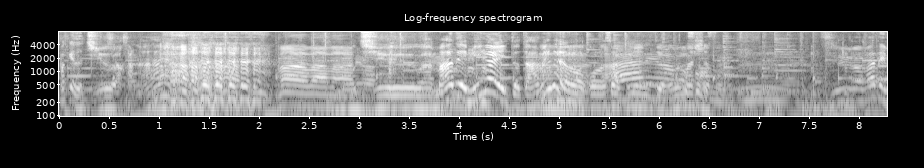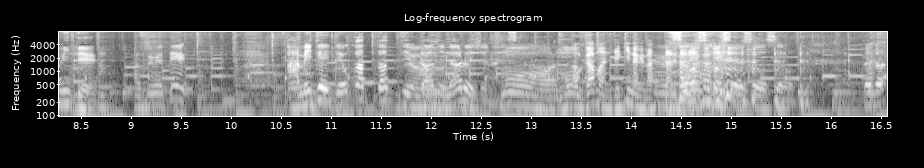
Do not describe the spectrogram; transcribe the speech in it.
ぱけど10話かな。まあまあまあ。もう10話まで見ないとダメだよこの作品って思いましたも。んあれはうん。10話まで見て初めて。あ見ていてよかったっていう感じになるじゃないですか。もうもう我慢できなくなったんでそうそうそうそう。そうだから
